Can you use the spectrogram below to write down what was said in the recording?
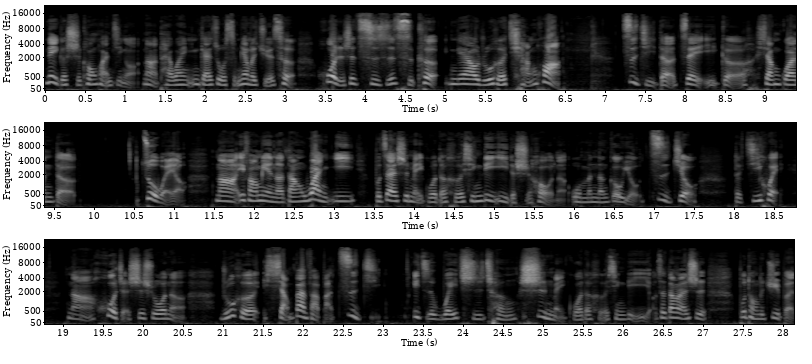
那个时空环境哦，那台湾应该做什么样的决策，或者是此时此刻应该要如何强化自己的这一个相关的作为哦？那一方面呢，当万一不再是美国的核心利益的时候呢，我们能够有自救的机会，那或者是说呢，如何想办法把自己。一直维持成是美国的核心利益哦，这当然是不同的剧本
